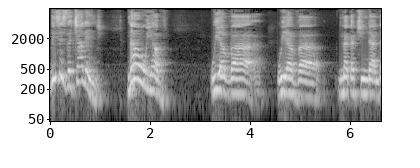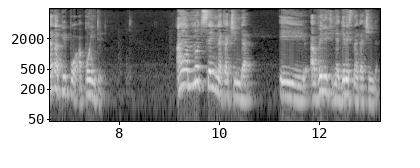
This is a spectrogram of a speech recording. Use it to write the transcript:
This is the challenge. Now we have, we have, uh, we have uh, Nakachinda and other people appointed. I am not saying Nakachinda have anything against Nakachinda.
